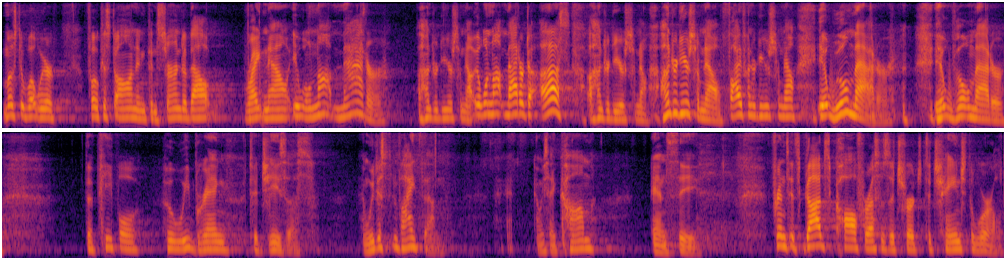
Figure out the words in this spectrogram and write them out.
most of what we're focused on and concerned about right now, it will not matter 100 years from now. It will not matter to us 100 years from now. 100 years from now, 500 years from now, it will matter. It will matter the people who we bring to Jesus. And we just invite them. And we say, Come and see. Friends, it's God's call for us as a church to change the world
